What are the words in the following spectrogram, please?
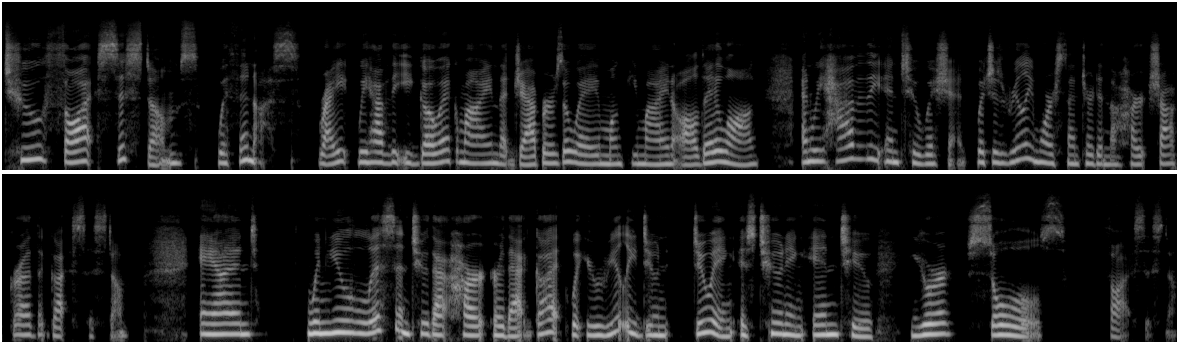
two thought systems within us, right? We have the egoic mind that jabbers away, monkey mind all day long. And we have the intuition, which is really more centered in the heart chakra, the gut system. And when you listen to that heart or that gut, what you're really do- doing is tuning into your soul's thought system.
